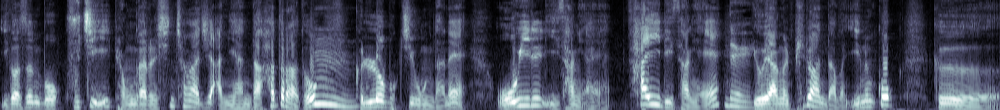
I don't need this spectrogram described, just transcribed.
이것은 뭐 굳이 병가를 신청하지 아니한다 하더라도 음. 근로복지공단에 5일 이상의 4일 이상의 네. 요양을 필요한다면 이는 꼭 그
